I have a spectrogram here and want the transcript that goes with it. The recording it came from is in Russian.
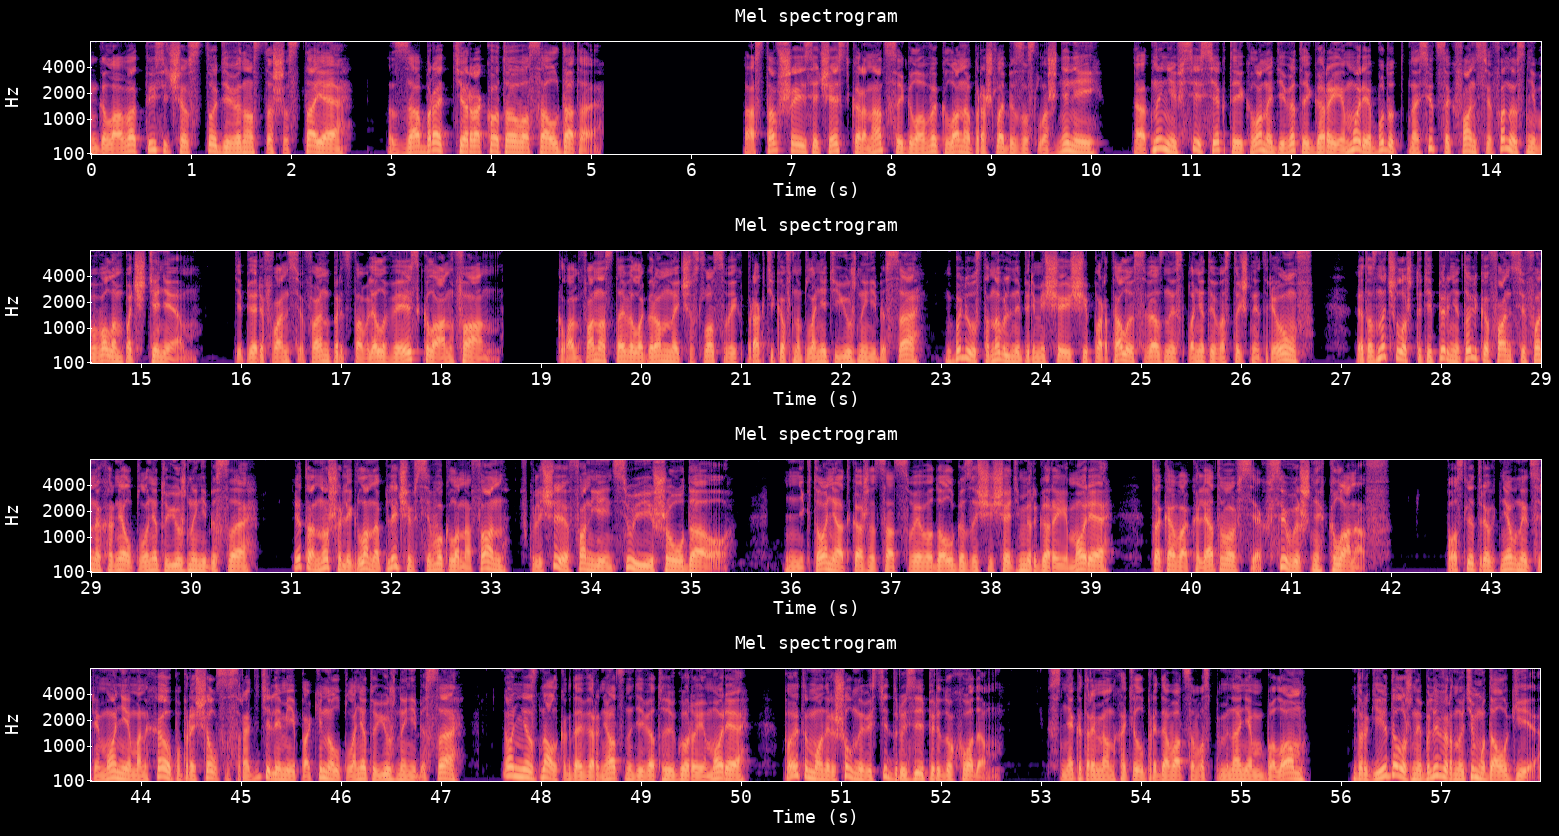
Глава 1196. Забрать терракотового солдата. Оставшаяся часть коронации главы клана прошла без осложнений. Отныне все секты и кланы Девятой горы и моря будут относиться к Фан Сюфену с небывалым почтением. Теперь Фан Сюфен представлял весь клан Фан. Клан Фан оставил огромное число своих практиков на планете Южные Небеса, были установлены перемещающие порталы, связанные с планетой Восточный Триумф. Это значило, что теперь не только Фан Сифен охранял планету Южные Небеса. Эта ноша легла на плечи всего клана Фан, включая Фан Яньсю и Шоу Дао. Никто не откажется от своего долга защищать мир горы и моря. Такова клятва всех Всевышних кланов. После трехдневной церемонии Манхао попрощался с родителями и покинул планету Южные Небеса. Он не знал, когда вернется на Девятую гору и море, поэтому он решил навестить друзей перед уходом. С некоторыми он хотел предаваться воспоминаниям былом, другие должны были вернуть ему долги.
